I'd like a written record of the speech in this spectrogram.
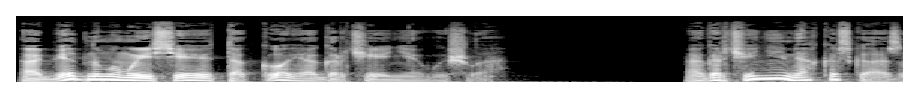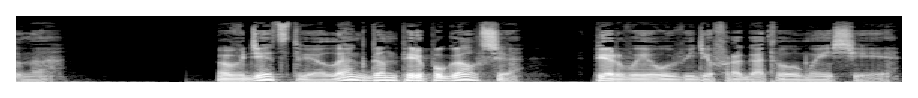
А бедному Моисею такое огорчение вышло». «Огорчение мягко сказано». В детстве Лэнгдон перепугался, впервые увидев рогатого Моисея.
